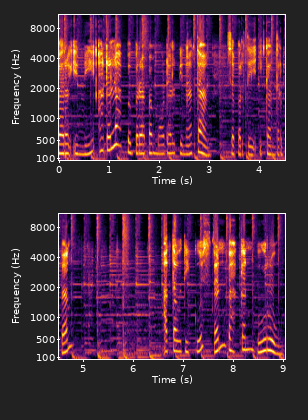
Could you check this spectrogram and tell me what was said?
barang ini adalah beberapa model binatang seperti ikan terbang atau tikus dan bahkan burung.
